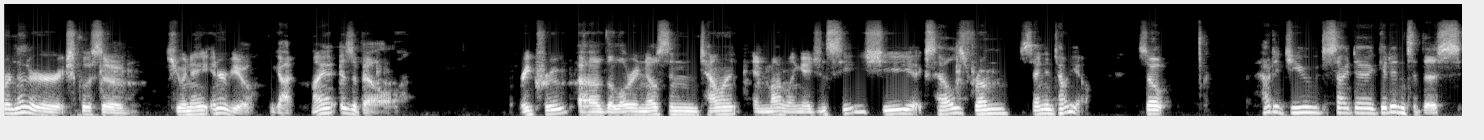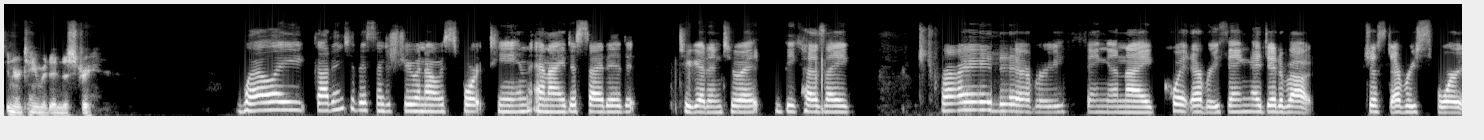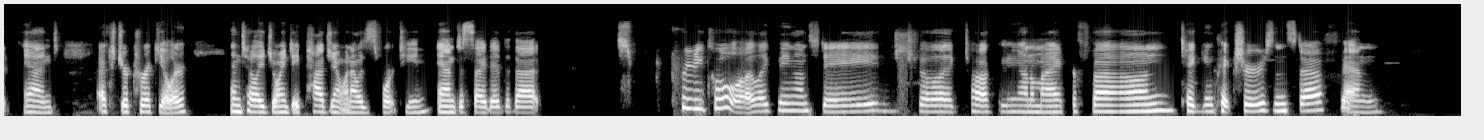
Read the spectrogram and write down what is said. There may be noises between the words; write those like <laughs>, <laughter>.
for another exclusive Q&A interview. We got Mia Isabella, recruit of the Lori Nelson Talent and Modeling Agency. She excels from San Antonio. So, how did you decide to get into this entertainment industry? Well, I got into this industry when I was 14 and I decided to get into it because I tried everything and I quit everything. I did about just every sport and extracurricular until I joined a pageant when I was 14 and decided that it's pretty cool. I like being on stage, I like talking on a microphone, taking pictures and stuff, and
